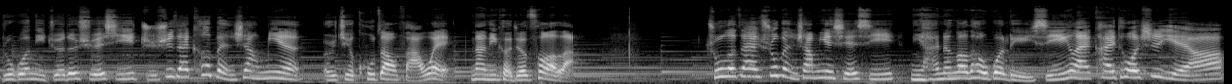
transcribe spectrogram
如果你觉得学习只是在课本上面，而且枯燥乏味，那你可就错了。除了在书本上面学习，你还能够透过旅行来开拓视野哦。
